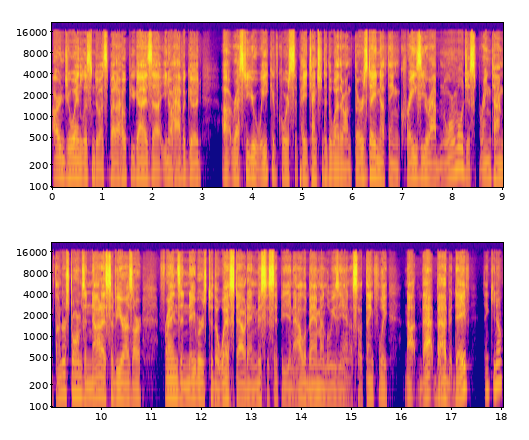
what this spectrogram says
are enjoying listening to us, but I hope you guys, uh, you know, have a good uh, rest of your week. Of course, pay attention to the weather on Thursday. Nothing crazy or abnormal, just springtime thunderstorms and not as severe as our friends and neighbors to the west out in Mississippi and Alabama and Louisiana. So thankfully not that bad. But Dave, I think, you know,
